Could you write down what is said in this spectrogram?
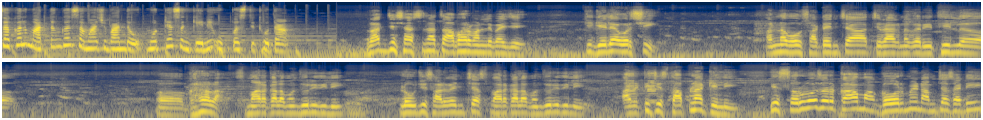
सकल मातंग समाज बांधव मोठ्या संख्येने उपस्थित होता. राज्य शासनाचा आभार मानले पाहिजे की गेल्या वर्षी अण्णाभाऊ साठेंच्या चिरागनगर येथील घराला स्मारकाला मंजुरी दिली. लवजी साळवेंच्या स्मारकाला मंजुरी दिली. आर टीची स्थापना केली. हे सर्व जर काम गव्हर्मेंट आमच्यासाठी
